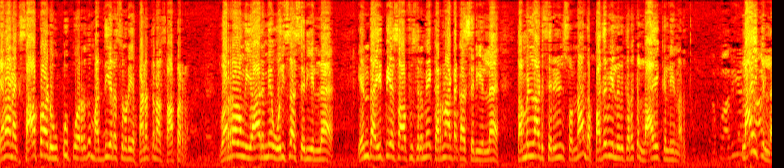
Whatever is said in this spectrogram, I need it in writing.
ஏன்னா எனக்கு சாப்பாடு உப்பு போடுறது மத்திய அரசுடைய பணத்தை நான் சாப்பிடுறேன். வர்றவங்க யாருமே ஒரிசா சரியில்லை. எந்த ஐபிஎஸ் ஆபீசருமே கர்நாடகா சரியில்லை தமிழ்நாடு சரியில்லைன்னு சொன்னா அந்த பதவியில் இருக்கிறதுக்கு லாயக்கு இல்லைன்னு அர்த்தம். லாய்க்கு இல்ல.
